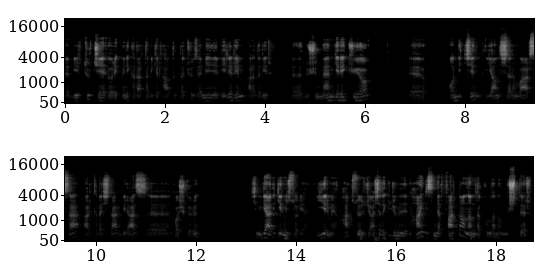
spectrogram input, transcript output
E, bir Türkçe öğretmeni kadar tabii ki rahatlıkla çözemeyebilirim. Arada bir e, düşünmem gerekiyor. E, onun için yanlışlarım varsa arkadaşlar biraz e, hoş görün. Şimdi geldik 20. soruya. 20. Hak sözcüğü aşağıdaki cümlelerin hangisinde farklı anlamda kullanılmıştır?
